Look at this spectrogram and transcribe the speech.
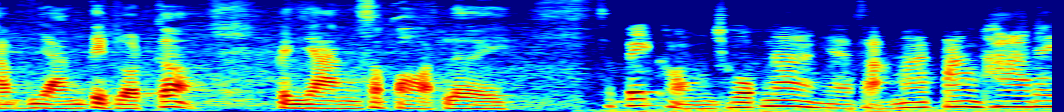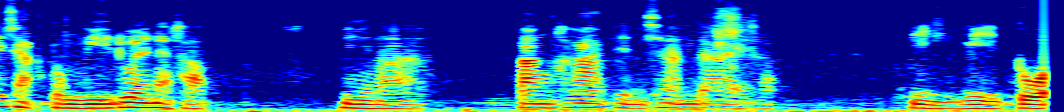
ครับ ยางติดรถก็เป็นยางสปอร์ตเลย สเปคของโชคหน้าเนี่ยสามารถตั้งค่าได้จากตรงนี้ด้วยนะครับ นี่นะ ตั้งค่าเทนชันได้ครับ นี่มีตัว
